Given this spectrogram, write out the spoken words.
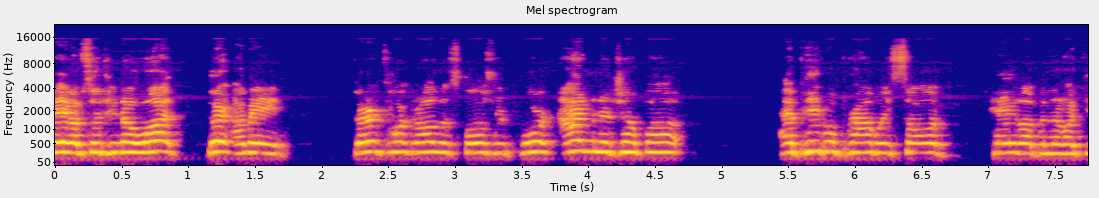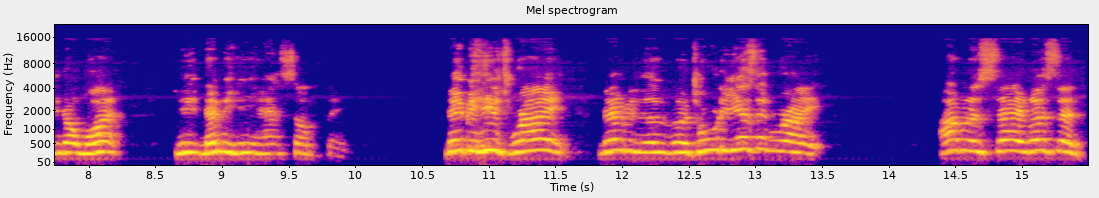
Caleb said, you know what? They're, I mean, they're talking all this false report. I'm going to jump up. And people probably saw Caleb, and they're like, you know what? He, maybe he has something. Maybe he's right. Maybe the majority isn't right. I'm going to say, listen,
